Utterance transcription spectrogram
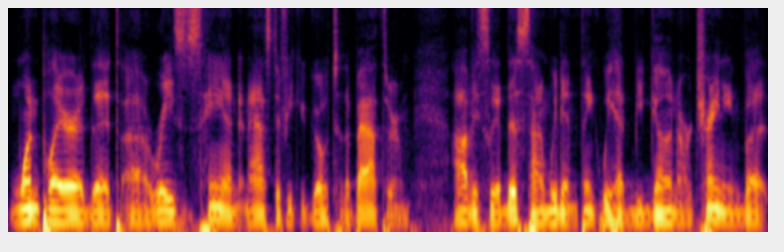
one player that uh, raised his hand and asked if he could go to the bathroom. Obviously, at this time, we didn't think we had begun our training, but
